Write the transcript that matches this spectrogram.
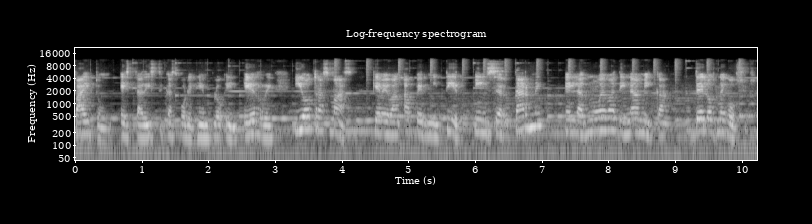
Python, estadísticas por ejemplo en R y otras más que me van a permitir insertarme en la nueva dinámica de los negocios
